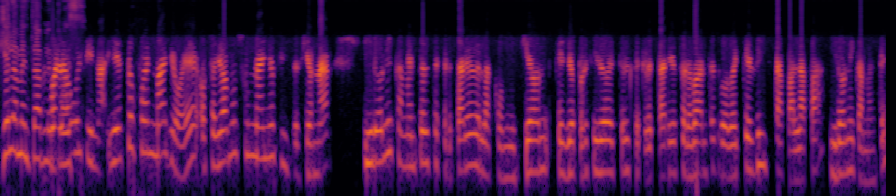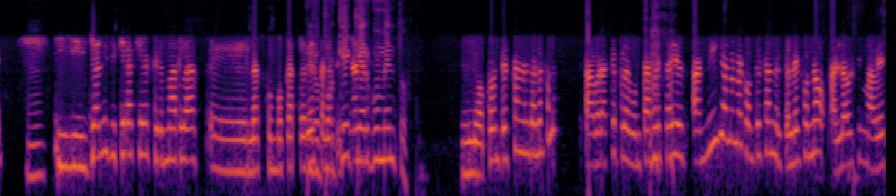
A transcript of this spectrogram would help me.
qué lamentable. Fue pues. la última, y esto fue en mayo, ¿eh? O sea, llevamos un año sin sesionar Irónicamente, el secretario de la comisión que yo presido es el secretario Cervantes Godoy, que es de Iztapalapa, irónicamente, mm. y ya ni siquiera quiere firmar las eh, las convocatorias. ¿Pero por qué? ¿Qué argumento? No contestan el teléfono. Habrá que preguntarles a ellos. A mí ya no me contestan el teléfono a la última vez.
